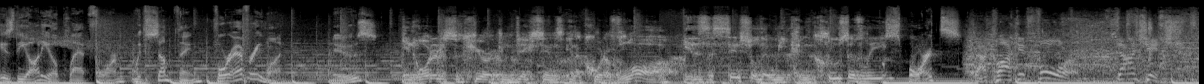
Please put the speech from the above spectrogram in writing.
is the audio platform with something for everyone. News, In order to secure convictions in a court of law, it is essential that we conclusively sports, Shot clock at four. Doncic.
